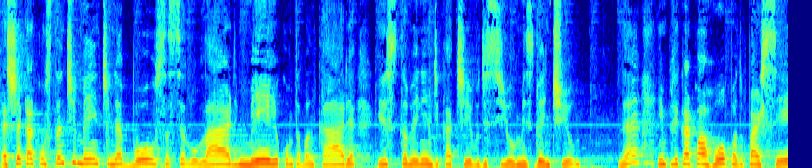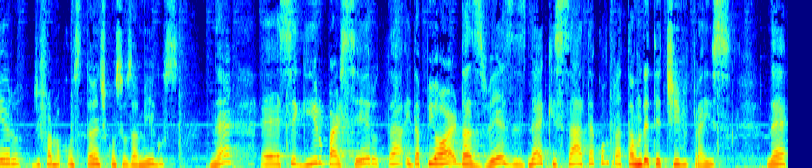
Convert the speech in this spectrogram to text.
É checar constantemente, né? Bolsa, celular, e-mail, conta bancária. Isso também é indicativo de ciúmes doentio, né? Implicar com a roupa do parceiro de forma constante com seus amigos, né? É, seguir o parceiro, tá? E da pior das vezes, né? Quiçá até contratar um detetive para isso né?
